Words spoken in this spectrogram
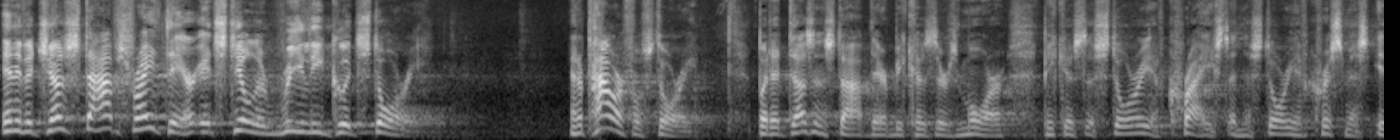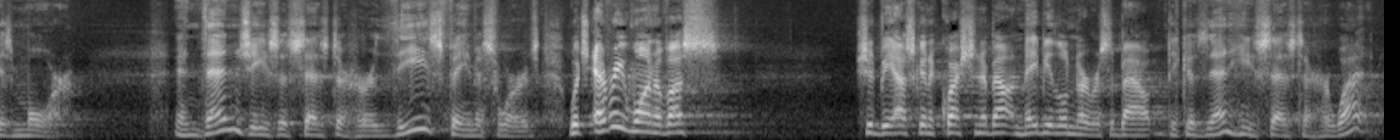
And if it just stops right there, it's still a really good story and a powerful story. But it doesn't stop there because there's more, because the story of Christ and the story of Christmas is more. And then Jesus says to her these famous words, which every one of us should be asking a question about and maybe a little nervous about, because then he says to her, What?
